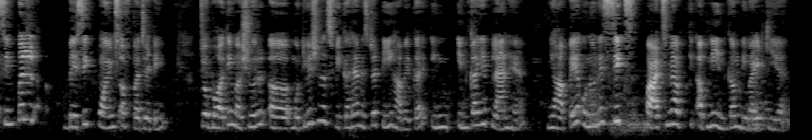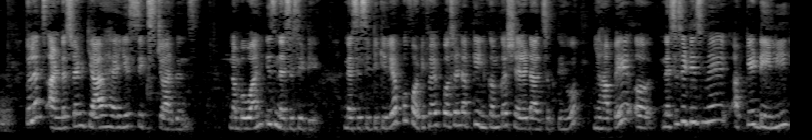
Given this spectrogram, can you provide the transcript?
simple basic points of budgeting जो बहुत ही मशहूर मोटिवेशनल स्पीकर है मिस्टर टी हावेकर इन इनका ये प्लान है। यहाँ पे उन्होंने सिक्स पार्ट्स में अप, अपनी इनकम डिवाइड की है। तो लेट्स अंडरस्टैंड क्या है ये सिक्स चार्गन्स number one is necessity necessity के लिए आपको 45 परसेंट आपकी इनकम का शेयर डाल सकते हो। यहाँ पे नेसेसिटीज uh, में आपके डेली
